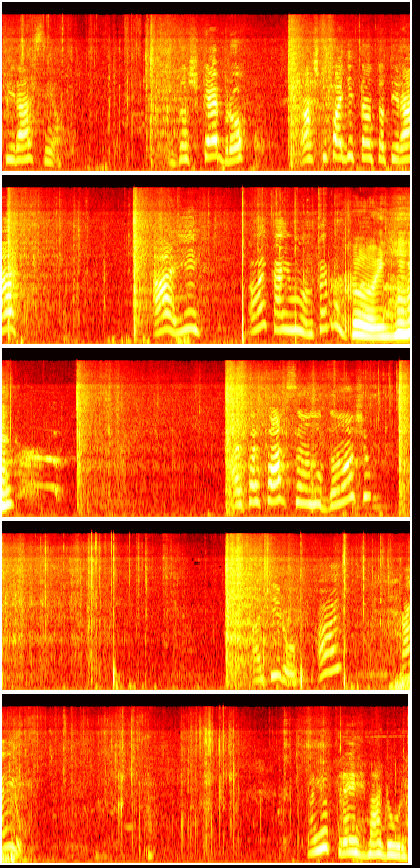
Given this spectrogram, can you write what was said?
Tirar assim, ó. O gancho quebrou. Acho que foi de tanto eu tirar. Aí. Ai, caiu uma, não foi, Bruno? Foi. Aí foi forçando o gancho. Aí tirou. Ai. Caiu. Caiu três, madura.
